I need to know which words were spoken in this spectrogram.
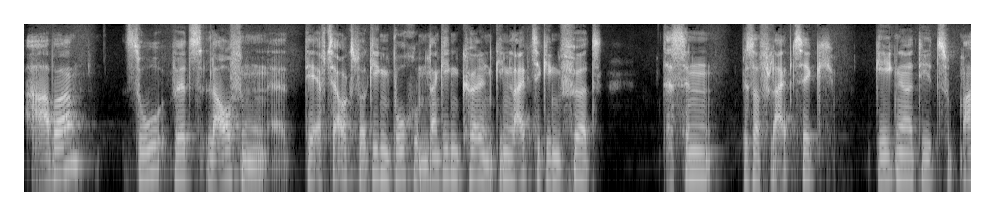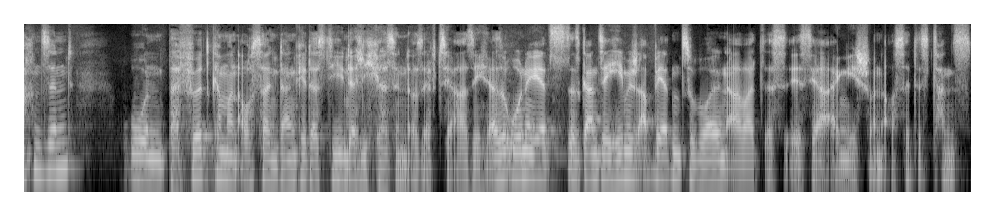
Aber so wird's laufen. Der FC Augsburg gegen Bochum, dann gegen Köln, gegen Leipzig, gegen Fürth. Das sind bis auf Leipzig Gegner, die zu machen sind. Und bei Fürth kann man auch sagen, danke, dass die in der Liga sind aus FCA-Sicht. Also ohne jetzt das Ganze chemisch abwerten zu wollen, aber das ist ja eigentlich schon aus der Distanz.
